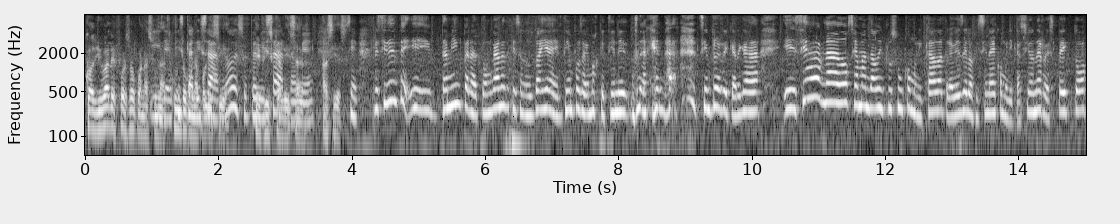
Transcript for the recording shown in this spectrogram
coadyuvar esfuerzo con la SUNAT, junto con la policía. ¿no? De supervisar también. Así es. Sí. Presidente, eh, también para de que se nos vaya el tiempo, sabemos que tiene una agenda siempre recargada. Eh, se ha hablado, se ha mandado incluso un comunicado a través de la Oficina de Comunicaciones respecto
